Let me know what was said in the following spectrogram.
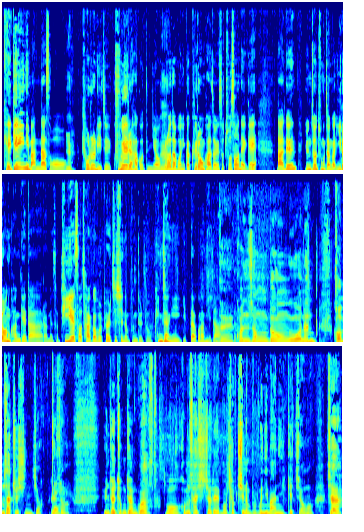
개개인이 만나서 예. 표를 이제 구애를 하거든요. 네. 그러다 보니까 그런 과정에서 초선에게 나는 윤 전 총장과 이런 관계다라면서 뒤에서 작업을 펼치시는 분들도 굉장히 있다고 합니다. 네. 권성동 의원은 검사 출신이죠. 그래서 네. 윤전 총장과 뭐 검사 시절에 뭐 겹치는 부분이 많이 있겠죠. 자,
